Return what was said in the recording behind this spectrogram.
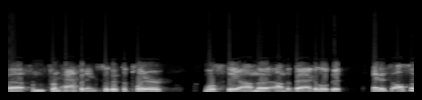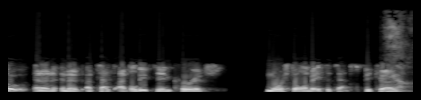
uh, from from happening, so that the player will stay on the on the bag a little bit. And it's also an, an attempt, I believe, to encourage more stolen base attempts because Yeah.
